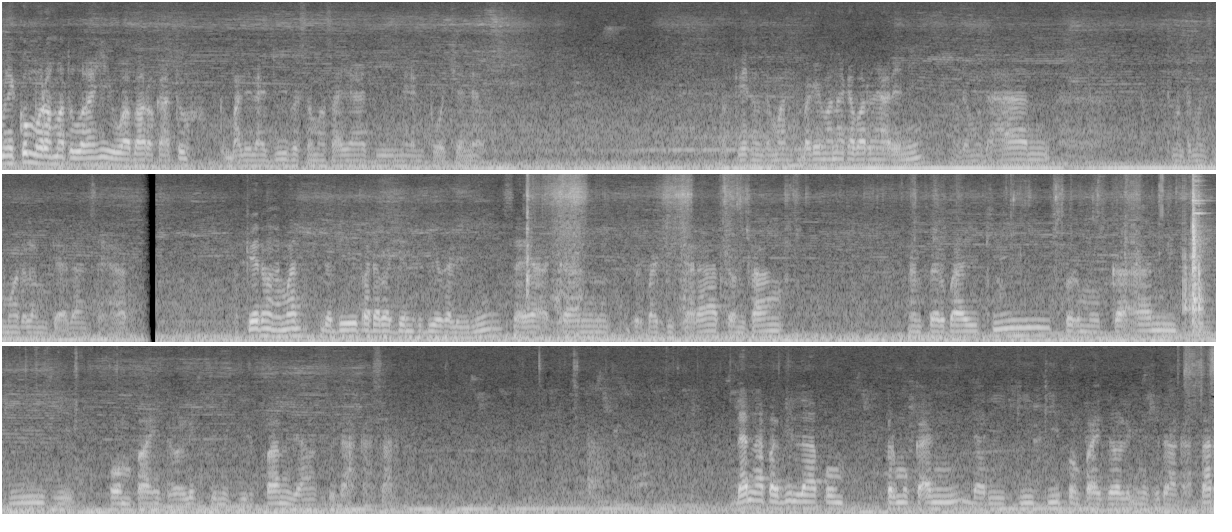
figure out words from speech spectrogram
Assalamualaikum warahmatullahi wabarakatuh. Kembali lagi bersama saya di Menpo Channel. Oke teman-teman, bagaimana kabarnya hari ini? Mudah-mudahan eh, teman-teman semua dalam keadaan sehat. Oke teman-teman, jadi pada bagian video kali ini Saya akan berbagi cara tentang Memperbaiki permukaan gigi pompa hidrolik jenis Jirpam yang sudah kasar dan apabila permukaan dari gigi pompa hidrolik ini sudah kasar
